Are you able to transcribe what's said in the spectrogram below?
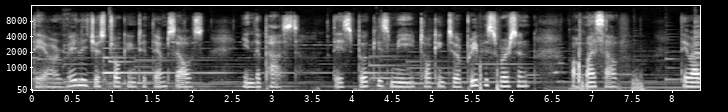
they are really just talking to themselves in the past. This book is me talking to a previous version of myself there are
